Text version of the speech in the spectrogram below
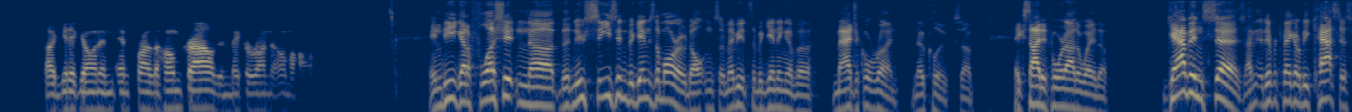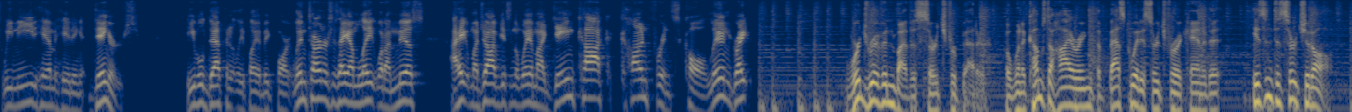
uh, get it going in, in front of the home crowd and make a run to Omaha. Indeed, got to flush it, and uh, the new season begins tomorrow, Dalton. So maybe it's the beginning of a magical run. No clue. So excited for it either way, though. Gavin says, I think the difference maker will be Casas. We need him hitting dingers. He will definitely play a big part. Lynn Turner says, Hey, I'm late. What I miss. I hate when my job gets in the way of my Gamecock conference call. Lynn, great. We're driven by the search for better. But when it comes to hiring, the best way to search for a candidate isn't to search at all.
